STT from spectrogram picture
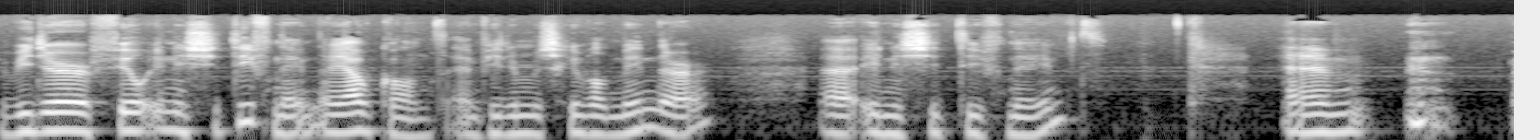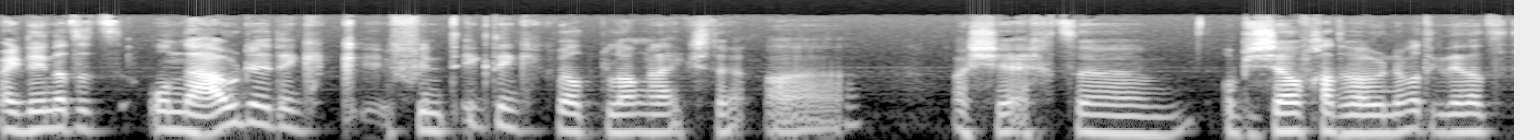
wie er veel initiatief neemt naar jouw kant. En wie er misschien wat minder eh, initiatief neemt. Ehm, maar ik denk dat het onderhouden, denk ik, vind ik denk ik wel het belangrijkste. als je echt ehm, op jezelf gaat wonen. Want ik denk dat,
